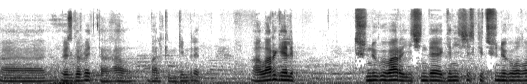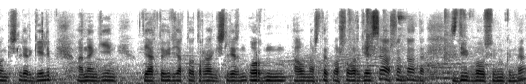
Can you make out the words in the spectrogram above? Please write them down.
өзгөрбөйт да ал балким ким билет? Алар келип түшүнүгү бар ичинде генетический түшүнүгү болгон кишилер келип анан кийин тиякта үй жакта отурган кишилердин ордун алмаштырып ошолор келсе ошондо анда сдвиг болушу мүмкүн да.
